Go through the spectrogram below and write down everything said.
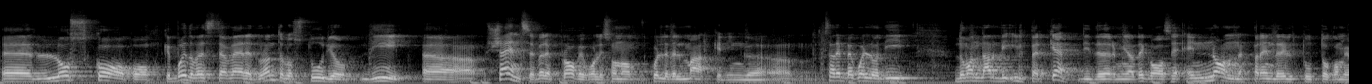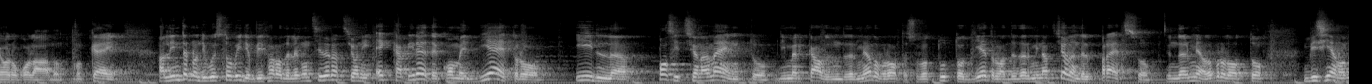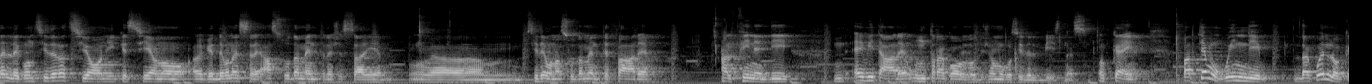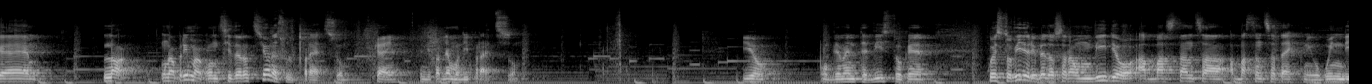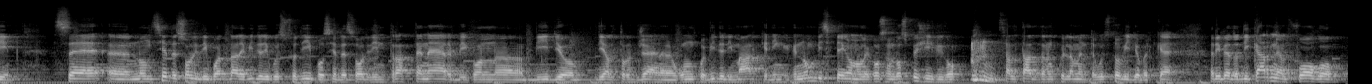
eh, lo scopo che voi dovreste avere durante lo studio di eh, scienze vere e proprie, quali sono quelle del marketing, eh, sarebbe quello di domandarvi il perché di determinate cose e non prendere il tutto come oro colato, ok? All'interno di questo video vi farò delle considerazioni e capirete come dietro il posizionamento di mercato di un determinato prodotto e soprattutto dietro la determinazione del prezzo di un determinato prodotto vi siano delle considerazioni che, siano, eh, che devono essere assolutamente necessarie, uh, si devono assolutamente fare al fine di evitare un tracollo, diciamo così, del business. Ok? Partiamo quindi da quello che è la, una prima considerazione sul prezzo, ok? Quindi parliamo di prezzo. Io ovviamente visto che questo video, ripeto, sarà un video abbastanza, abbastanza tecnico, quindi se eh, non siete soliti guardare video di questo tipo, siete soliti intrattenervi con eh, video di altro genere o comunque video di marketing che non vi spiegano le cose nello specifico, saltate tranquillamente questo video perché, ripeto, di carne al fuoco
